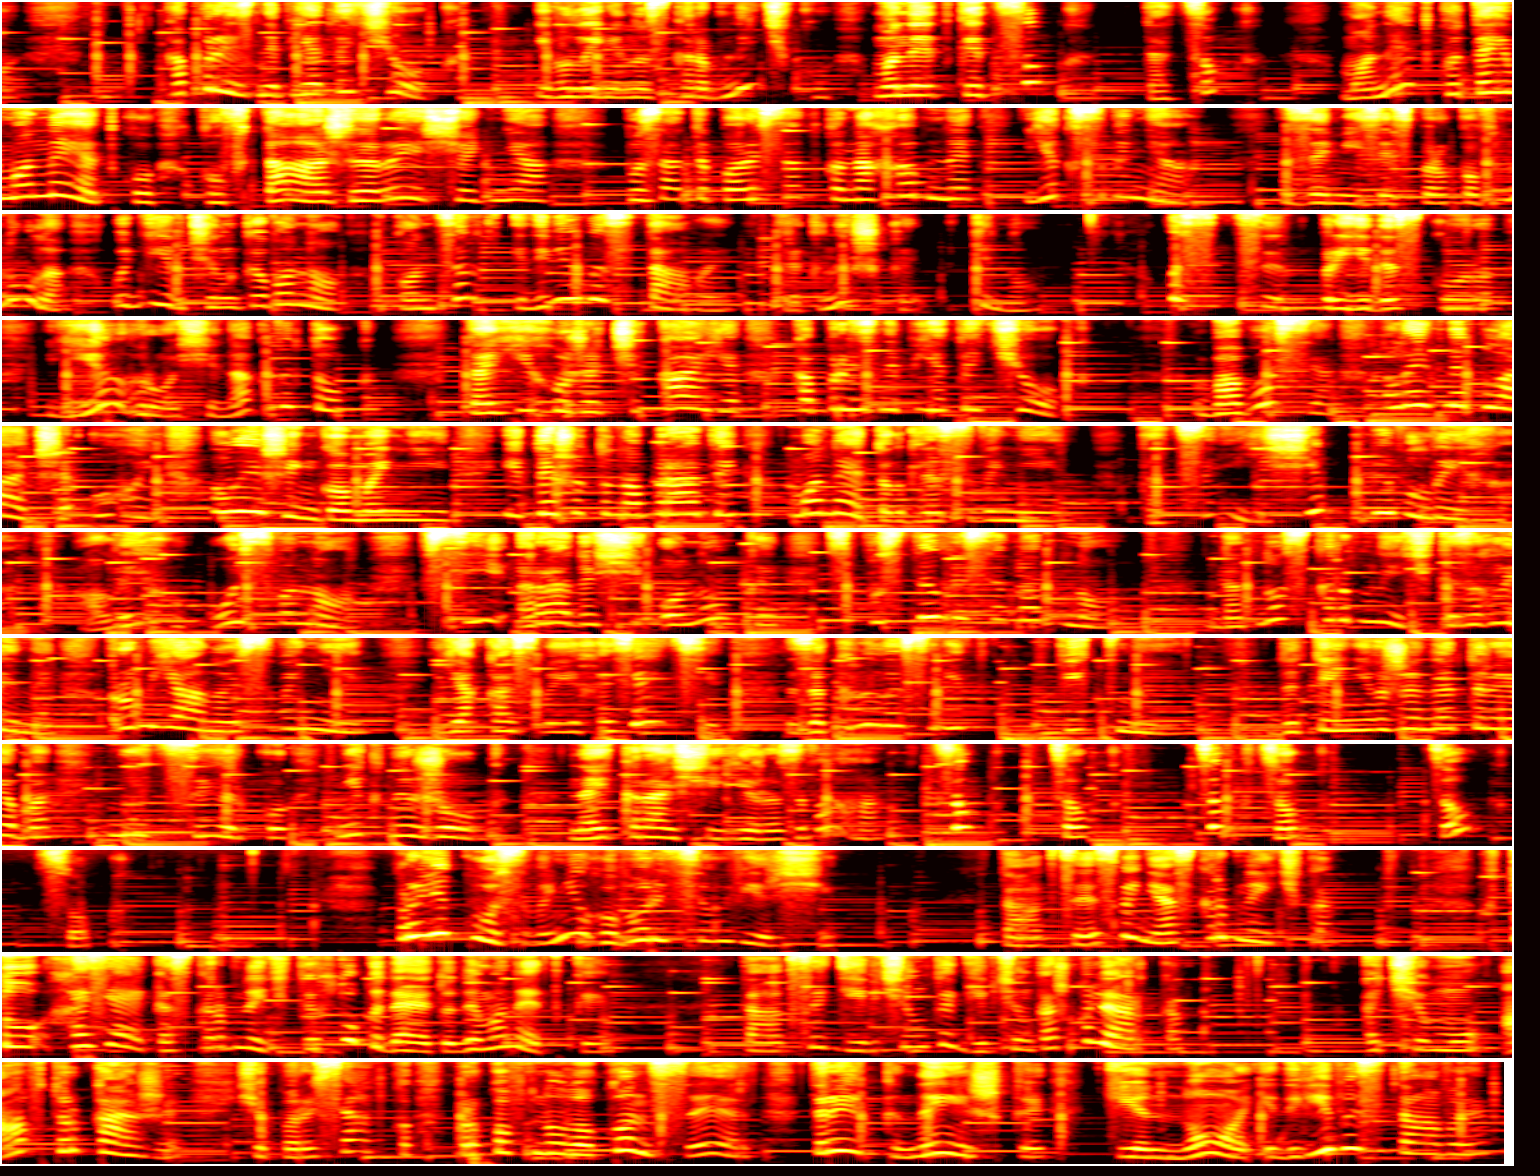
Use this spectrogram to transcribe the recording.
капризний п'ятачок, і в глиняну скарбничку монетки цук та цук. Монетку та й монетку, ковта жире щодня, пузате поросятко нахабне, як свиня. За місяць проковтнула у дівчинки воно концерт і дві вистави, три книжки і кіно. Ось цирк приїде скоро, є гроші на квиток, та їх уже чекає капризний п'ятачок. Бабуся ледь не плаче, ой, лишенько мені, і де ж ото набрати монеток для свині. Та це іще півлиха, а лихо ось воно. Всі радощі онуки спустилися на дно. На дно скарбнички з глини рум'яної свині, яка своїй хазяйці закрила світ в вікні. Дитині вже не треба ні цирку, ні книжок. Найкраща її розвага цок-цок, цок-цок, цок-цок. Про яку свиню говориться у вірші? Так, це свиня скарбничка. Хто хазяйка скарбнички, хто кидає туди монетки? Так, це дівчинка, дівчинка-школярка. А чому автор каже, що поросятко проковтнуло концерт, три книжки, кіно і дві вистави?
